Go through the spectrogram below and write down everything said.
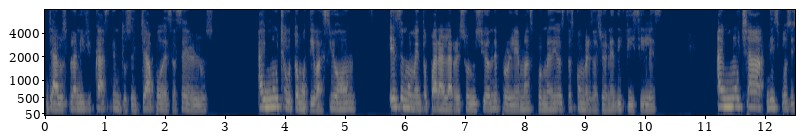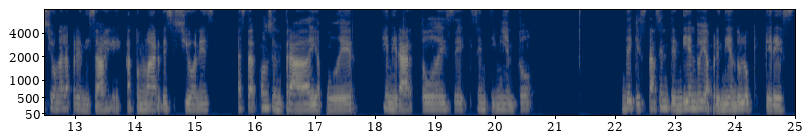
ya los planificaste, entonces ya puedes hacerlos. Hay mucha automotivación, es el momento para la resolución de problemas por medio de estas conversaciones difíciles. Hay mucha disposición al aprendizaje, a tomar decisiones, a estar concentrada y a poder generar todo ese sentimiento de que estás entendiendo y aprendiendo lo que querés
